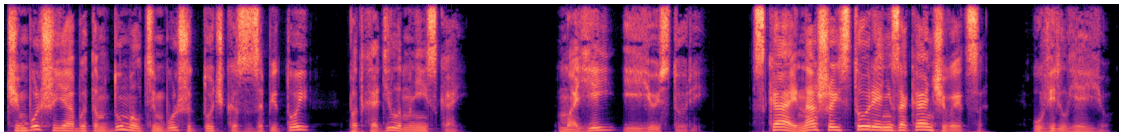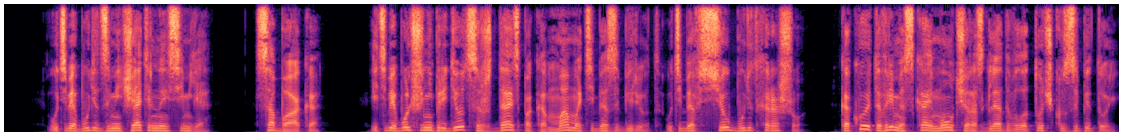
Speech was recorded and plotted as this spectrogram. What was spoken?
Чем больше я об этом думал, тем больше точка с запятой подходила мне и Скай. Моей и ее истории. «Скай, наша история не заканчивается», — уверил я ее. «У тебя будет замечательная семья, собака, и тебе больше не придется ждать, пока мама тебя заберет. У тебя все будет хорошо. Какое-то время Скай молча разглядывала точку с запятой,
